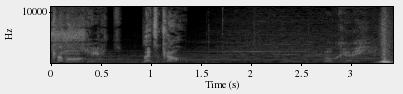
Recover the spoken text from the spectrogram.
Come on. Let's go. Okay.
